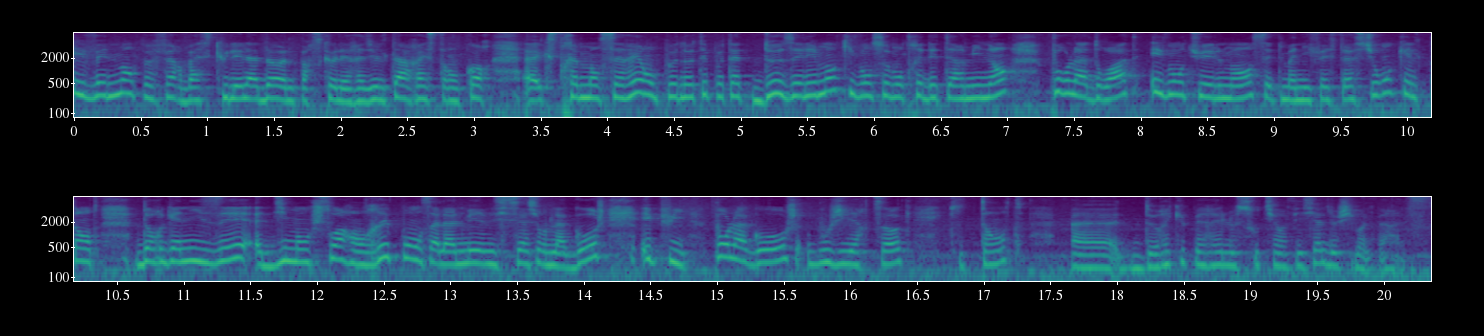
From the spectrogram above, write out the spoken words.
événement peut faire basculer la donne parce que les résultats restent encore euh, extrêmement serrés. On peut noter peut-être deux éléments qui vont se montrer déterminants pour la droite, éventuellement cette manifestation qu'elle tente d'organiser dimanche soir en réponse à la manifestation de la gauche. Et puis, pour la gauche, Bougie Herzog qui tente euh, de récupérer le soutien officiel de Shimon Peres.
